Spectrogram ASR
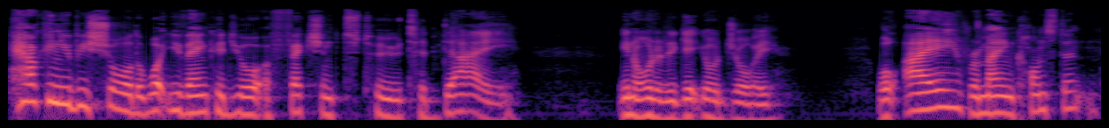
how can you be sure that what you've anchored your affection to today in order to get your joy will A, remain constant,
